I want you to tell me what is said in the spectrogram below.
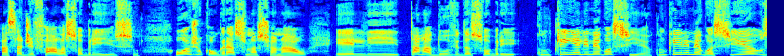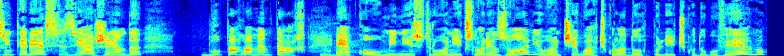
A Sadi fala sobre isso. Hoje o Congresso Nacional ele está na dúvida sobre com quem ele negocia, com quem ele negocia os interesses e a agenda do parlamentar. Uhum. É com o ministro Onyx Lorenzoni, o antigo articulador político do governo,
